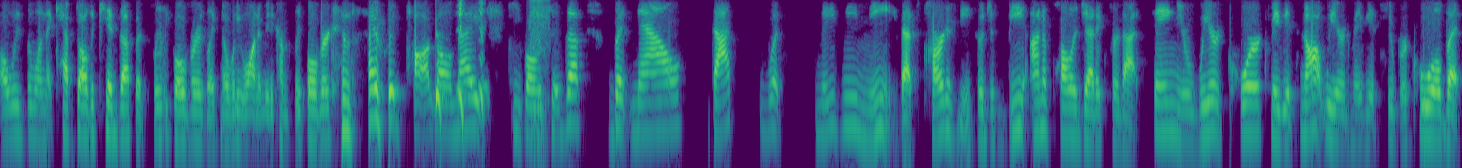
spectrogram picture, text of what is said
always the one that kept all the kids up at sleepovers. Like nobody wanted me to come sleep over because I would talk all night, keep all the kids up. But now that's what made me me. That's part of me. So just be unapologetic for that thing, your weird quirk. Maybe it's not weird, maybe it's super cool, but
